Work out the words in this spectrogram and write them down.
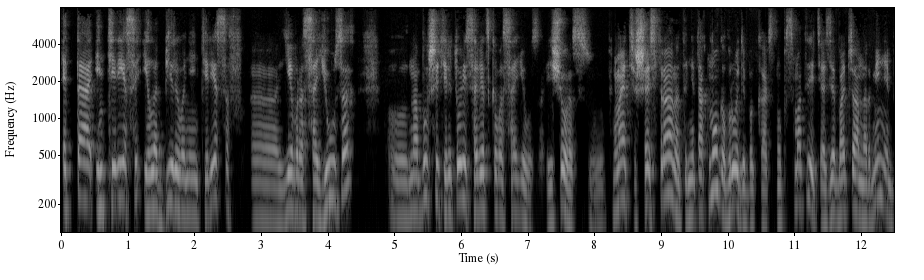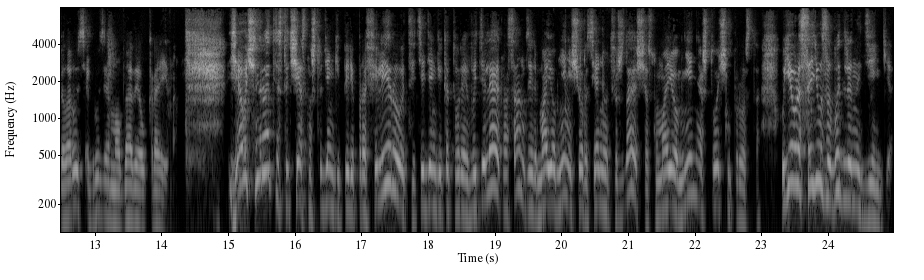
это интересы и лоббирование интересов э, Евросоюза Э, на бывшей территории Советского Союза. Еще раз, понимаете, шесть стран это не так много, вроде бы кажется. Но посмотрите, Азербайджан, Армения, Беларусь, Грузия, Молдавия, Украина. Я очень рад, если честно, что деньги перепрофилируют, и те деньги, которые выделяют, на самом деле, мое мнение, еще раз, я не утверждаю сейчас, но мое мнение, что очень просто. У Евросоюза выделены деньги.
